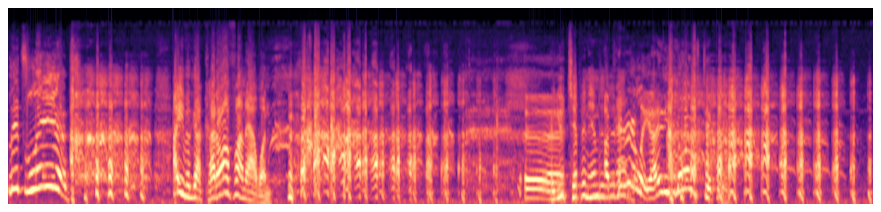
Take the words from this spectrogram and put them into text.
it's Lance. I even got cut off on that one. Are you tipping him to do that? Apparently, I didn't even know I was tipping him.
